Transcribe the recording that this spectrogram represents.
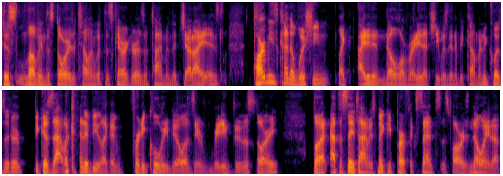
just loving the story they're telling with this character as a time in the Jedi. And part of me is kind of wishing like I didn't know already that she was going to become an Inquisitor because that would kind of be like a pretty cool reveal as you're reading through the story. But at the same time, it's making perfect sense as far as knowing that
